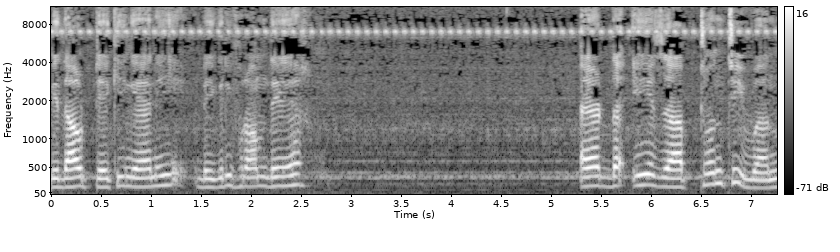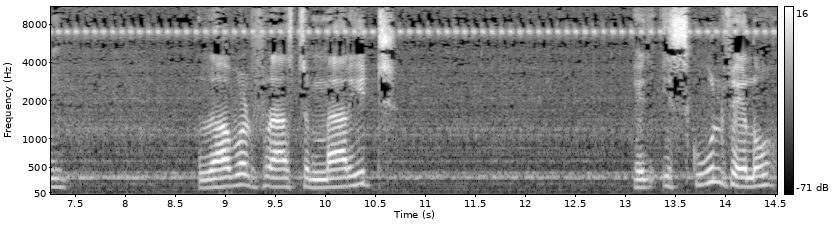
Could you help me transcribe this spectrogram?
without taking any degree from there. At the age of 21, Robert Frost married his school fellow.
